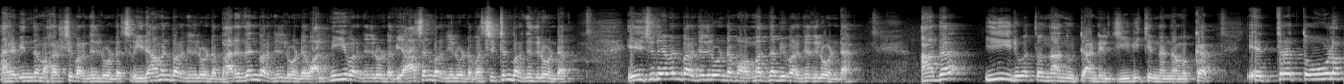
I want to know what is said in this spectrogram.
അരവിന്ദ മഹർഷി പറഞ്ഞതിലുണ്ട് ശ്രീരാമൻ പറഞ്ഞതിലുണ്ട് ഭരതൻ പറഞ്ഞതിലുണ്ട് വാൽമീകി പറഞ്ഞതിലുണ്ട് വ്യാസൻ പറഞ്ഞതിലുണ്ട് വശിഷ്ഠൻ പറഞ്ഞതിലുണ്ട് യേശുദേവൻ പറഞ്ഞതിലുണ്ട് മുഹമ്മദ് നബി പറഞ്ഞതിലുമുണ്ട് അത് ഈ ഇരുപത്തൊന്നാം നൂറ്റാണ്ടിൽ ജീവിക്കുന്ന നമുക്ക് എത്രത്തോളം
